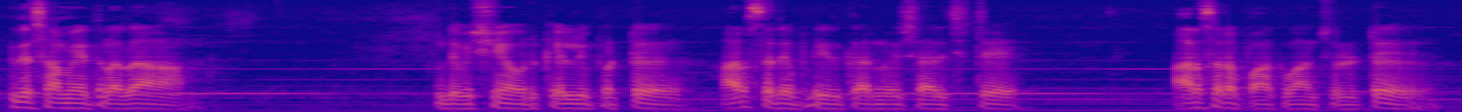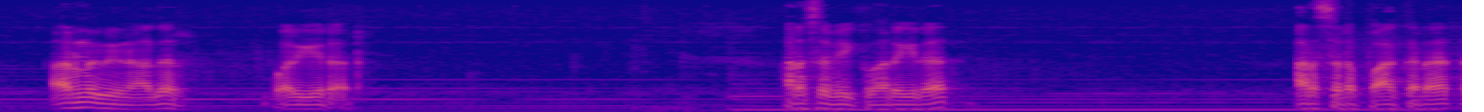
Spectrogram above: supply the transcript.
இந்த சமயத்தில் தான் இந்த விஷயம் அவர் கேள்விப்பட்டு அரசர் எப்படி இருக்காருன்னு விசாரிச்சுட்டு அரசரை பார்க்கலான்னு சொல்லிட்டு அருணகிரிநாதர் வருகிறார். அரசவைக்கு வருகிறார். அரசரை பார்க்குறார்.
